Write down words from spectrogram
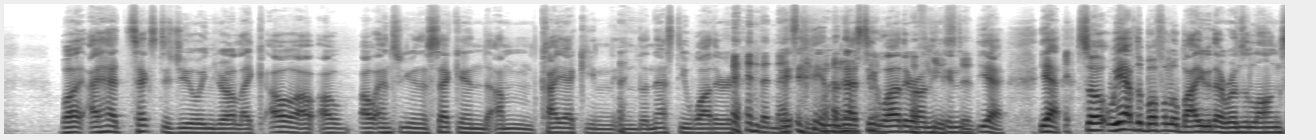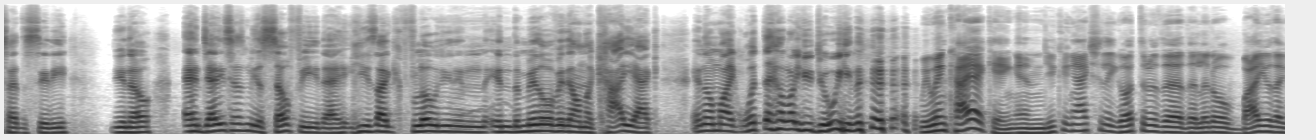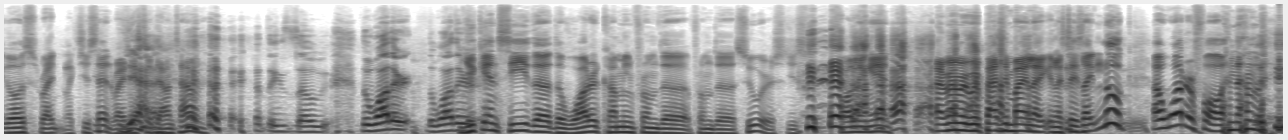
But I had texted you, and you're like, "Oh, I'll I'll, I'll answer you in a second. I'm kayaking in the nasty water." in the nasty in the water nasty of- water on in, yeah yeah so we have the buffalo bayou that runs alongside the city you know and Danny sends me a selfie that he's like floating in in the middle of it on a kayak and i'm like what the hell are you doing we went kayaking, and you can actually go through the, the little bayou that goes right, like you said, right next to downtown. i think so the water the water you can see the, the water coming from the from the sewers, just falling in. I remember we are passing by, and like, and it's like, look, a waterfall, and I'm like,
